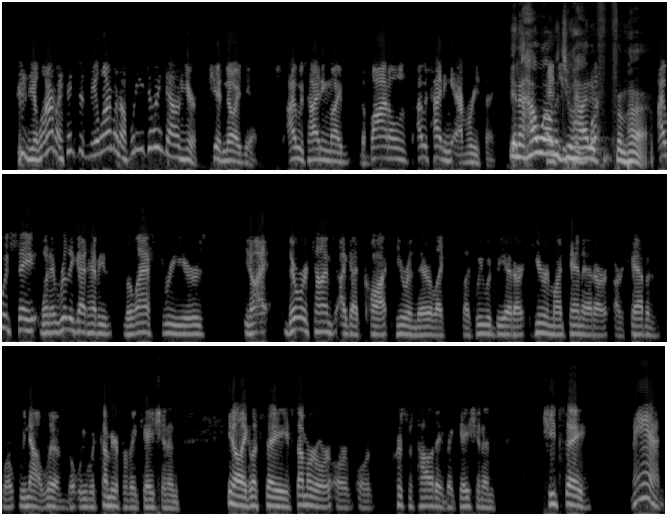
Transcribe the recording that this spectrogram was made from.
the alarm! I think just the alarm went off. What are you doing down here?" She had no idea. I was hiding my the bottles. I was hiding everything. You know, how well And did you said, hide "What?" it from her? I would say when it really got heavy, the last three years, you know, I there were times I got caught here and there, like like we would be at our here in Montana at our our cabin where we now live, but we would come here for vacation, and you know, like let's say summer or or, or Christmas holiday vacation, and she'd say, "Man,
